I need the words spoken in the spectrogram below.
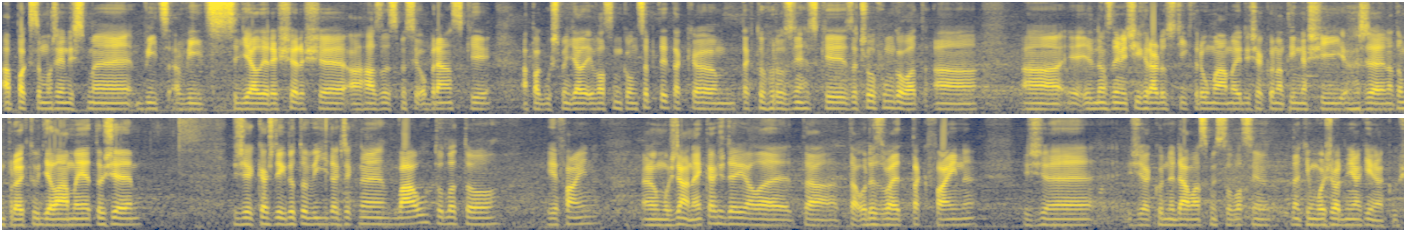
a pak samozřejmě, když jsme víc a víc si dělali rešerše a házeli jsme si obrázky a pak už jsme dělali i vlastní koncepty, tak, um, tak to hrozně hezky začalo fungovat a, a jedna z největších radostí, kterou máme, když jako na té naší hře, na tom projektu děláme, je to, že, že každý, kdo to vidí, tak řekne, wow, tohle je fajn no, možná ne každý, ale ta, ta odezva je tak fajn, že, že jako nedává smysl vlastně na tím uvažovat nějak jinak už.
